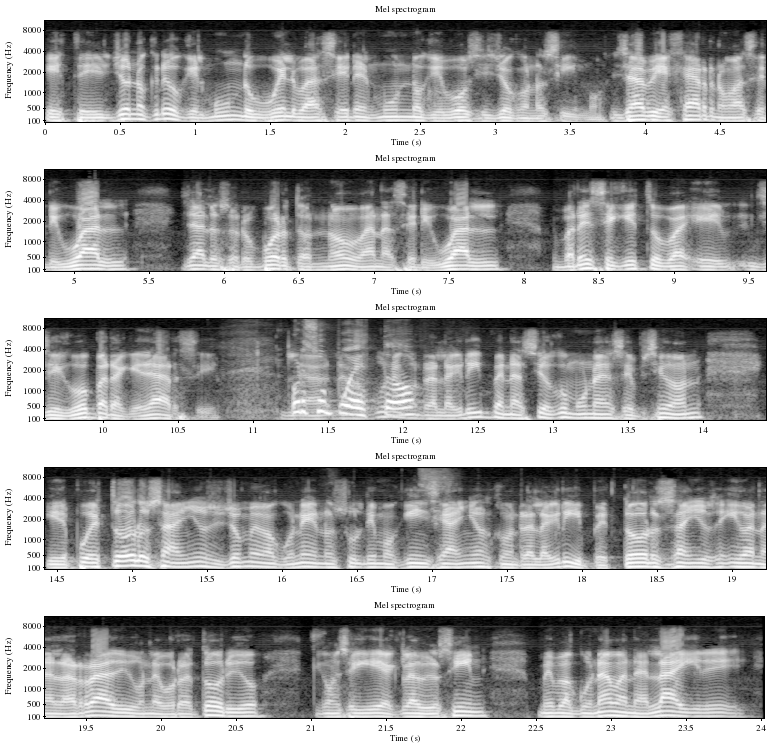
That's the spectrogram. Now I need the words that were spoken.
Este, yo no creo que el mundo vuelva a ser el mundo que vos y yo conocimos. Ya viajar no va a ser igual, ya los aeropuertos no van a ser igual. Me parece que esto eh, llegó para quedarse. Por supuesto. La contra la gripe nació como una excepción y después todos los años, yo me vacuné en los últimos 15 años contra la gripe. Todos los años iban a la radio, un laboratorio que conseguía Claudio Sin, me vacunaban al aire.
